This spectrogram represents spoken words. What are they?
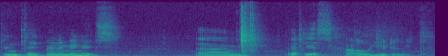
Didn't take many minutes. Um, that is how you do it.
